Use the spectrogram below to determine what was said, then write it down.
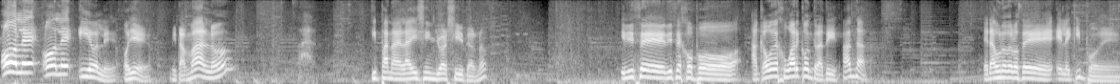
Ole, ole y ole. Oye, ni tan mal, ¿no? Keep analyzing your cheater, ¿no? Y dice, dice Jopo, acabo de jugar contra ti. Anda. Era uno de los del equipo de...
